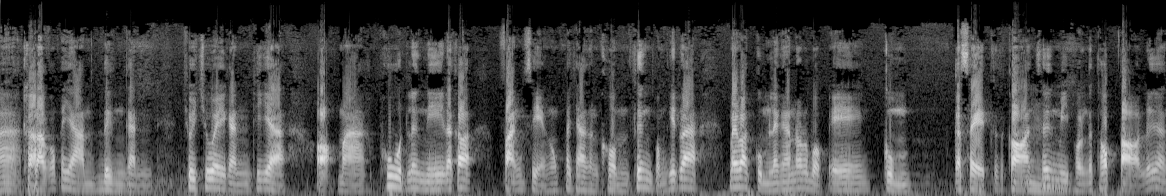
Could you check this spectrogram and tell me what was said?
มากครับเราก็พยายามดึงกันช่วยๆกันที่จะออกมาพูดเรื่องนี้แล้วก็ฟังเสียงของประชาสังคม ซึ่งผมคิดว่า ไม่ว่ากลุ่มแรงงานนอกระบบเอง กลุ่มเกษตรกรอืมซึ่งมีผลกระทบต่อเรื่อง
